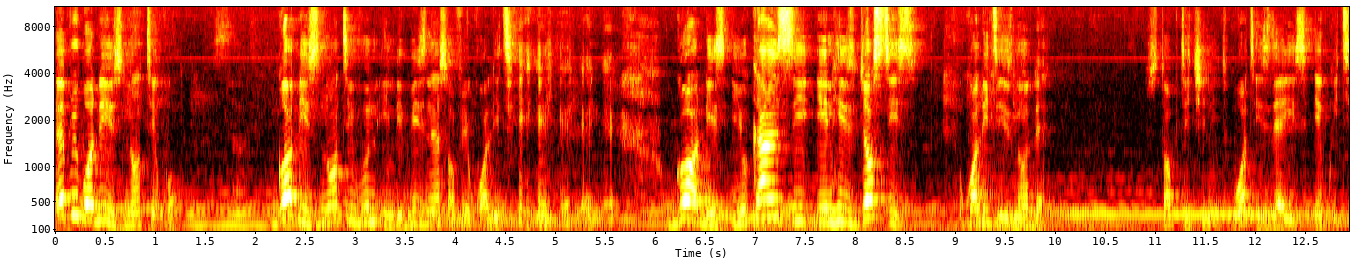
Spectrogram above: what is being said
everybody is not equal. God is not even in the business of equality. God is, you can't see in his justice, equality is not there. Stop teaching it. What is there is equity.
